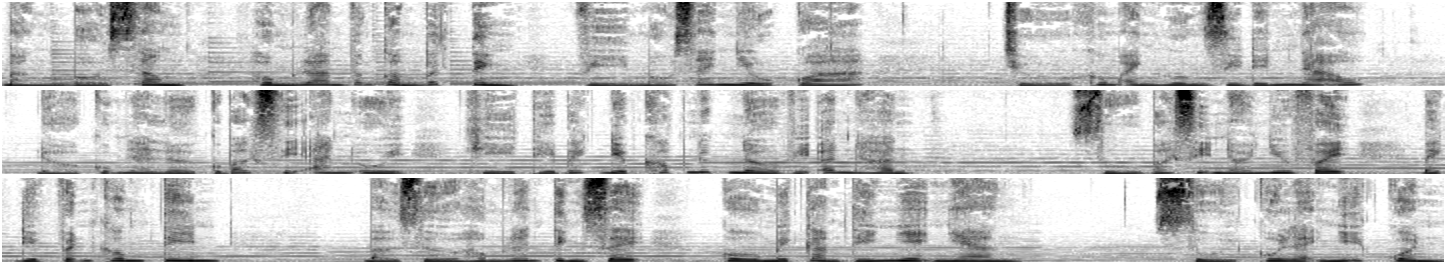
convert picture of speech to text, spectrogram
Bằng bó xong, Hồng Loan vẫn còn bất tỉnh vì máu ra nhiều quá, chứ không ảnh hưởng gì đến não. Đó cũng là lời của bác sĩ an ủi khi thấy Bách Điệp khóc nức nở vì ân hận. Dù bác sĩ nói như vậy, Bách Điệp vẫn không tin. Bao giờ Hồng Loan tỉnh dậy, cô mới cảm thấy nhẹ nhàng. Rồi cô lại nghĩ quẩn.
